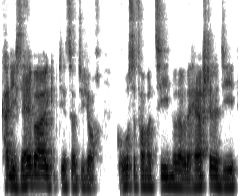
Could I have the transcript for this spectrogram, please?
kann ich selber, gibt jetzt natürlich auch große Pharmazien oder, oder Hersteller, die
